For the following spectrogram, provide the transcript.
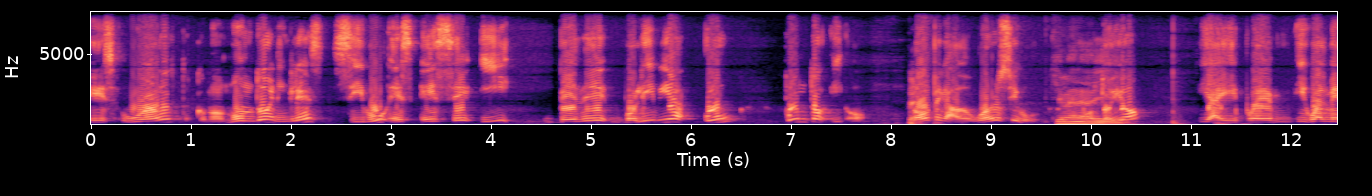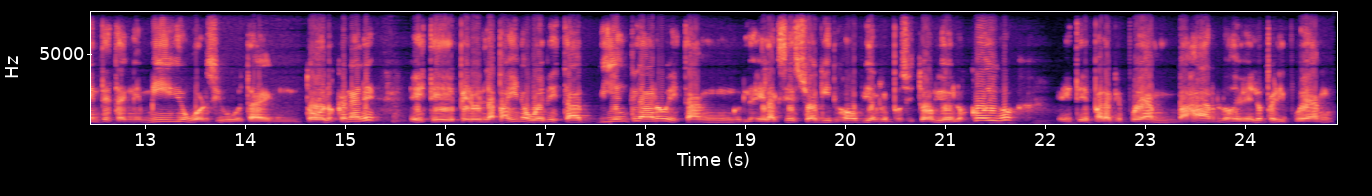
Es World como mundo en inglés, Cibu es S-I-B de Bolivia, U.io. Todo pegado, World Qué maravilla. y ahí pueden, igualmente está en Medium, World está en todos los canales, este, pero en la página web está bien claro, están el acceso a GitHub y el repositorio de los códigos, este, para que puedan bajar los developers y puedan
